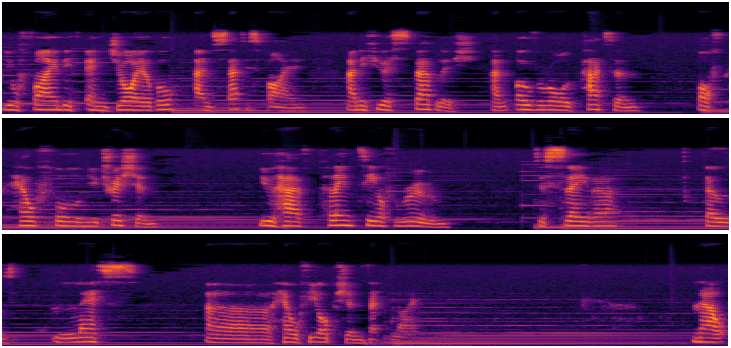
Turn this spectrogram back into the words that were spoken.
you'll find it enjoyable and satisfying. And if you establish an overall pattern of healthful nutrition, you have plenty of room to savor those less uh, healthy options that you like. Now,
